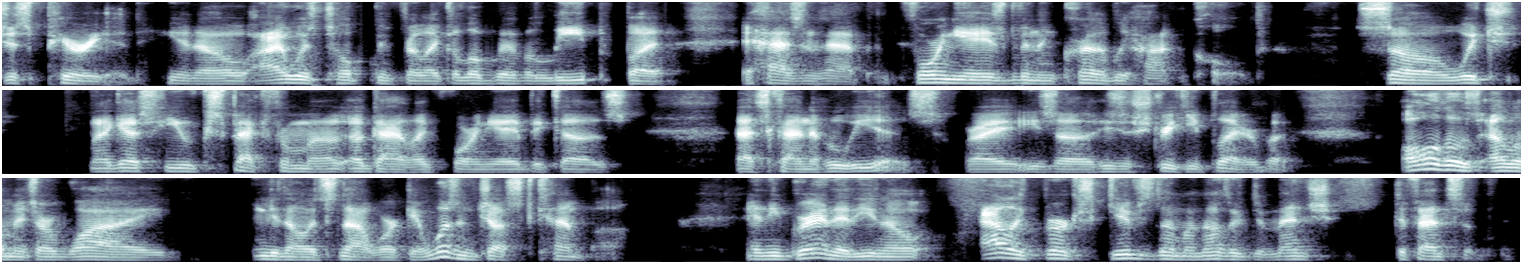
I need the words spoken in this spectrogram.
just period. You know, I was hoping for like a little bit of a leap, but it hasn't happened. Fournier has been incredibly hot and cold. So, which I guess you expect from a, a guy like Fournier because that's kind of who he is, right? He's a he's a streaky player, but all those elements are why you know it's not working. It wasn't just Kemba, and he granted, you know, Alec Burks gives them another dimension defensively.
